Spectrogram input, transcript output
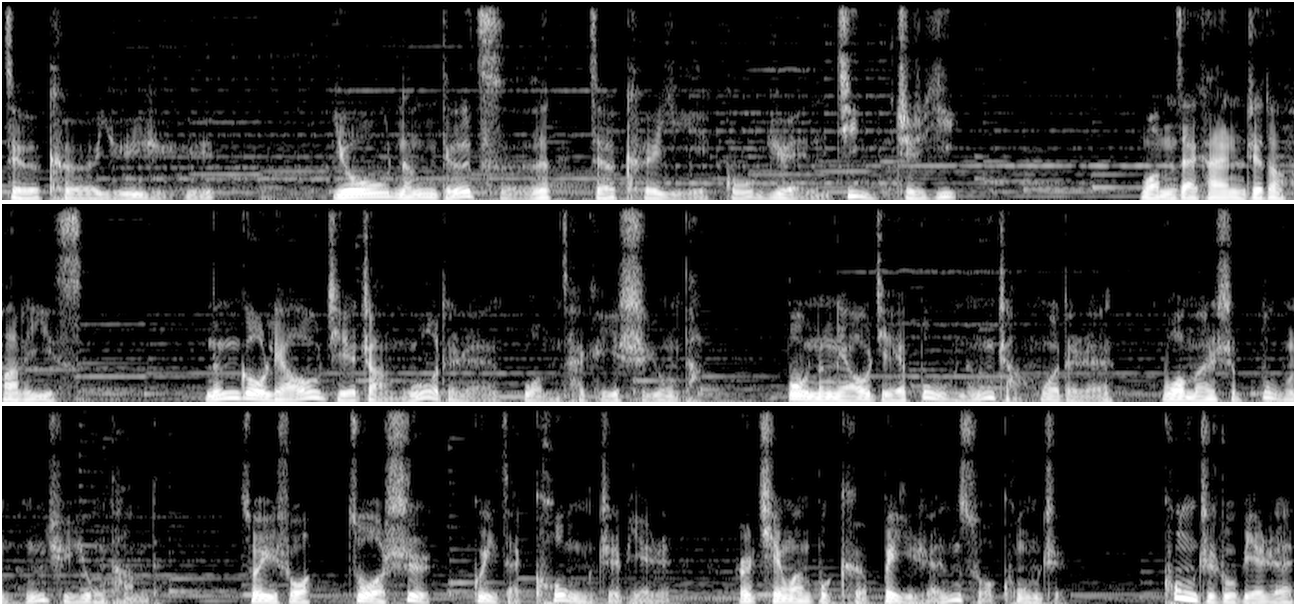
则可与语；犹能得此，则可以估远近之意。我们再看这段话的意思：能够了解、掌握的人，我们才可以使用它；不能了解、不能掌握的人，我们是不能去用他们的。所以说，做事贵在控制别人，而千万不可被人所控制。控制住别人，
